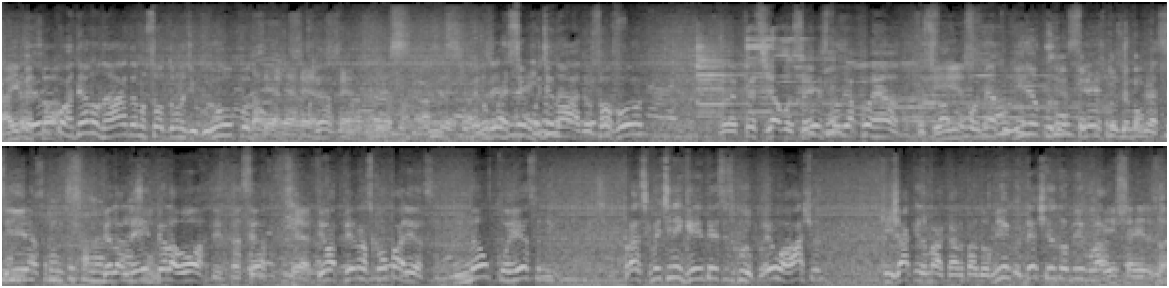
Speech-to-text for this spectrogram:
Aí, pessoal. Eu não coordeno nada, eu não sou dono de grupo, não. Certo, certo, certo. Eu não participo de nada, eu só vou é, prestigiar vocês, estão me apoiando. Fazem um movimento limpo, decente, pela democracia, pela lei e pela ordem, tá certo? certo? Eu apenas compareço. Não conheço praticamente ninguém desses grupos. Eu acho que já que eles marcaram para domingo, deixa eles domingo lá. Deixa eles lá.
